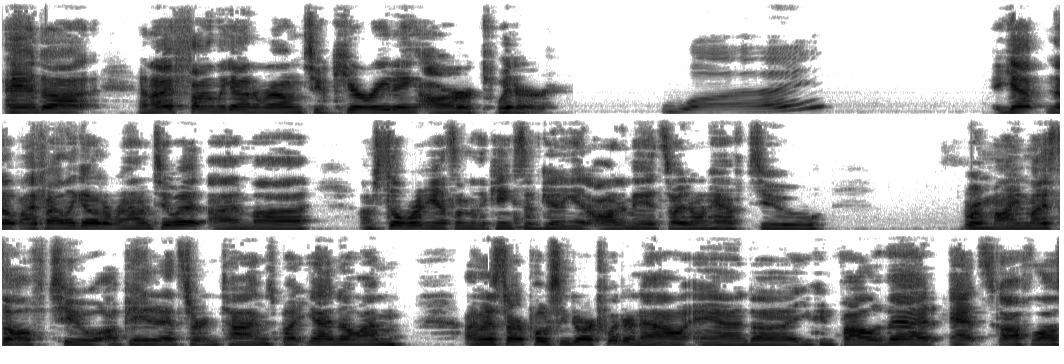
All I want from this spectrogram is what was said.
and uh, and I've finally gotten around to curating our Twitter. What? Yep, nope. I finally got around to it. I'm uh, I'm still working on some of the kinks of getting it automated, so I don't have to remind myself to update it at certain times. But yeah, no, I'm I'm gonna start posting to our Twitter now, and uh, you can follow that at Scofflaws.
